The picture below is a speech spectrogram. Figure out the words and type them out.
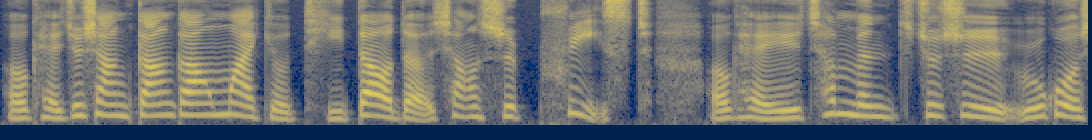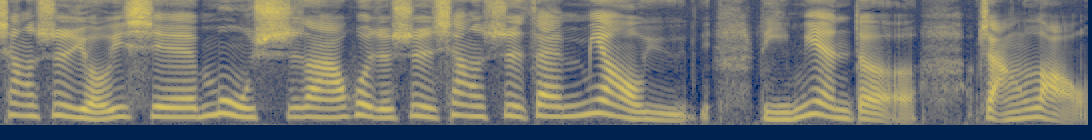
，OK，就像刚刚 Mike 有提到的，像是 priest，OK，他们就是如果像是有一些牧师啊，或者是像是在庙宇里面的长老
